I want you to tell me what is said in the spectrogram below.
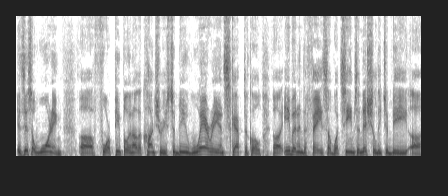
is this a warning? Warning uh, for people in other countries to be wary and skeptical, uh, even in the face of what seems initially to be uh,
